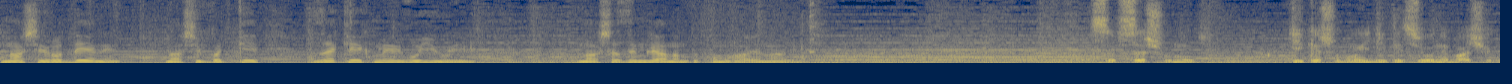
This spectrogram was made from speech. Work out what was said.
наші родини, наші батьки, за яких ми воюємо. Наша земля нам допомагає навіть. Це все, що ну, тільки щоб мої діти цього не бачили.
